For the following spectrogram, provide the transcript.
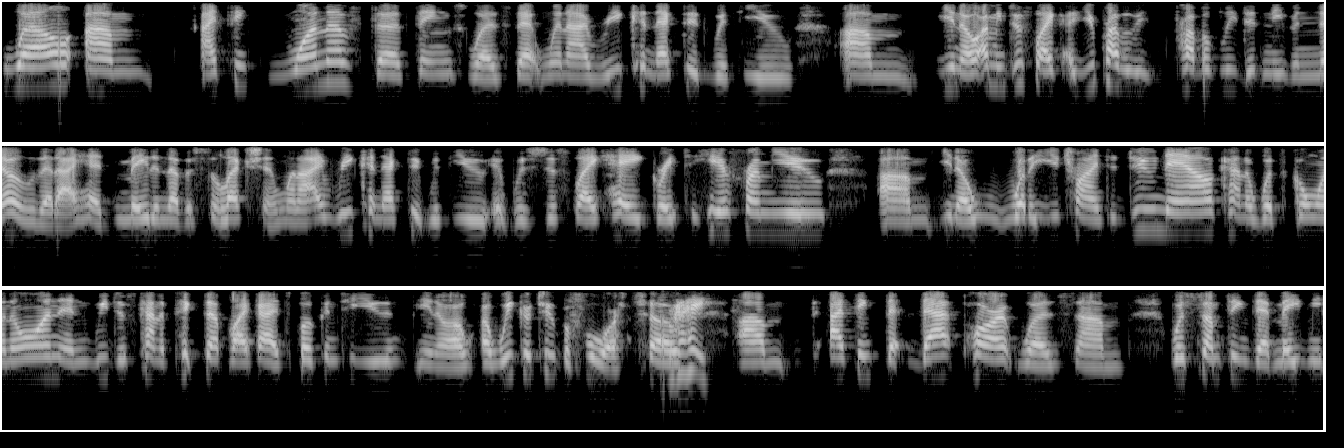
Well, um, I think one of the things was that when I reconnected with you, um, you know, I mean, just like you probably probably didn't even know that I had made another selection. When I reconnected with you, it was just like, hey, great to hear from you. Um, you know, what are you trying to do now? Kind of what's going on, and we just kind of picked up like I had spoken to you, you know, a, a week or two before. So, right. um, I think that that part was um, was something that made me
